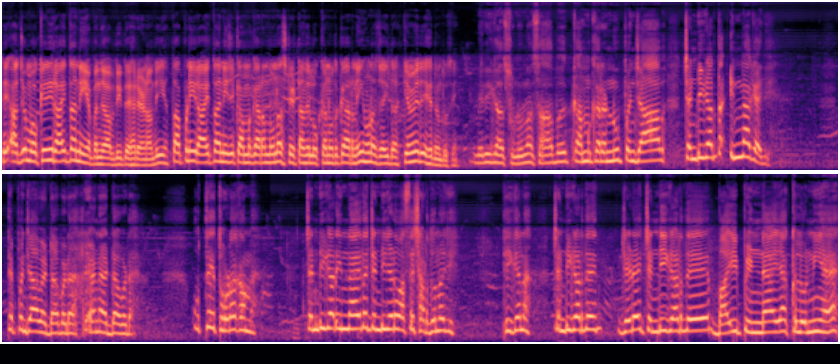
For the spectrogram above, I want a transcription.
ਤੇ ਅੱਜ ਉਹ ਮੌਕੇ ਦੀ ਰਾਜਧਾਨੀ ਹੈ ਪੰਜਾਬ ਦੀ ਤੇ ਹਰਿਆਣਾ ਦੀ। ਤਾਂ ਆਪਣੀ ਰਾਜਧਾਨੀ 'ਚ ਕੰਮ ਕਰਨ ਦਾ ਉਹਨਾਂ ਸਟੇਟਾਂ ਦੇ ਲੋਕਾਂ ਨੂੰ ਅਧਿਕਾਰ ਨਹੀਂ ਹੋਣਾ ਚਾਹੀਦਾ। ਕਿਵੇਂ ਦੇਖਦੇ ਹੋ ਤੁਸੀਂ? ਮੇਰੀ ਗੱਲ ਸੁਣੋ ਨਾ ਸਾਹਿਬ, ਕੰਮ ਕਰਨ ਨੂੰ ਪੰਜਾਬ, ਚੰਡੀਗੜ੍ਹ ਤਾਂ ਇੰਨਾ ਕੁ ਹੈ ਜੀ। ਤੇ ਪੰਜਾਬ ਐਡਾ ਵੱਡਾ ਹਰਿਆਣਾ ਐਡਾ ਵੱਡਾ ਉੱਥੇ ਥੋੜਾ ਕੰਮ ਹੈ। ਚੰਡੀਗੜ੍ਹ ਇੰਨਾ ਹੈ ਤਾਂ ਚੰਡੀਗੜ੍ਹ ਵਾਸਤੇ ਛੱਡ ਦੋ ਨਾ ਜੀ। ਠੀਕ ਹੈ ਨਾ? ਚੰਡੀਗੜ੍ਹ ਦੇ ਜਿਹੜੇ ਚੰਡੀਗੜ੍ਹ ਦੇ 22 ਪਿੰਡ ਹੈ ਜਾਂ ਕਲੋਨੀ ਹੈ,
